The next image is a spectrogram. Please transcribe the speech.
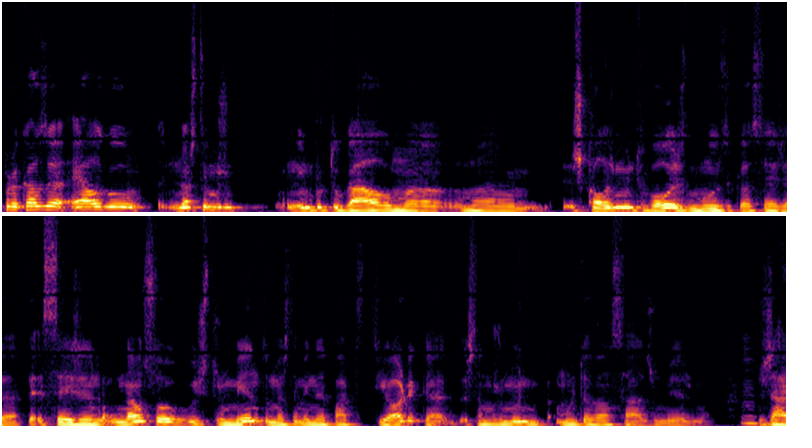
por acaso, é algo. Nós temos em Portugal uma, uma escolas muito boas de música, ou seja, seja não só o instrumento, mas também na parte teórica, estamos muito, muito avançados mesmo. Já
